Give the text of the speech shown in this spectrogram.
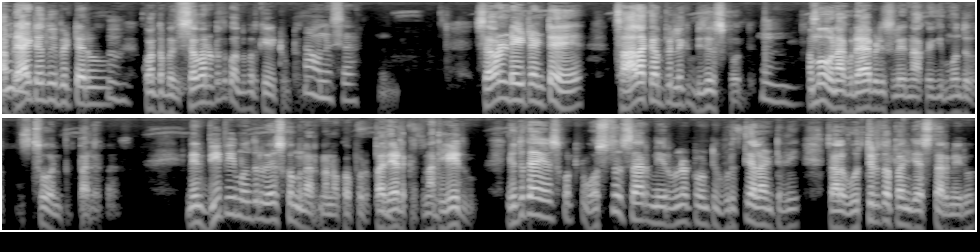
ఆ బ్రాకెట్. ఎందుకు పెట్టారు? కొంతమంది సెవెన్ ఉంటుంది కొంతమందికి ఎయిట్ ఉంటుంది. అవును సార్. సెవెన్ అండ్ ఎయిట్ అంటే చాలా కంపెనీలకి బిజినెస్ పోద్ది. అమ్మో నాకు డయాబెటీస్ లేదు నాకు ఈ మందులు సో అని నేను బీపీ మందులు వేసుకోమన్నారు నన్ను ఒకప్పుడు పదేళ్ళ క్రితం. నాకు లేదు. ఎందుకు వేసుకుంటారు వస్తుంది సార్ మీరు ఉన్నటువంటి వృత్తి అలాంటిది. చాలా ఒత్తిడితో పనిచేస్తారు మీరు.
